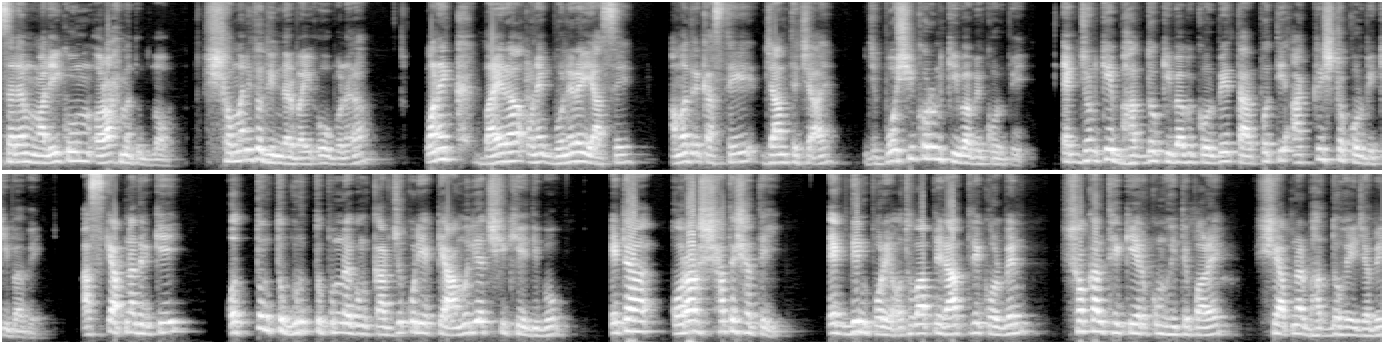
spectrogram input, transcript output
আসসালামু আলাইকুম রহমতুল্লাহ। সম্মানিত দিনদার ভাই ও বোনেরা, অনেক ভাইরা অনেক বোনেরাই আছে আমাদের কাছ থেকে জানতে চায় যে বশীকরণ কীভাবে করবে, একজনকে বাধ্য কীভাবে করবে, তার প্রতি আকৃষ্ট করবে কীভাবে। আজকে আপনাদেরকে অত্যন্ত গুরুত্বপূর্ণ এবং কার্যকরী একটি আমলিয়াত শিখিয়ে দিব। এটা করার সাথে সাথেই একদিন পরে অথবা আপনি রাত্রে করবেন, সকাল থেকে এরকম হইতে পারে, সে আপনার বাধ্য হয়ে যাবে।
